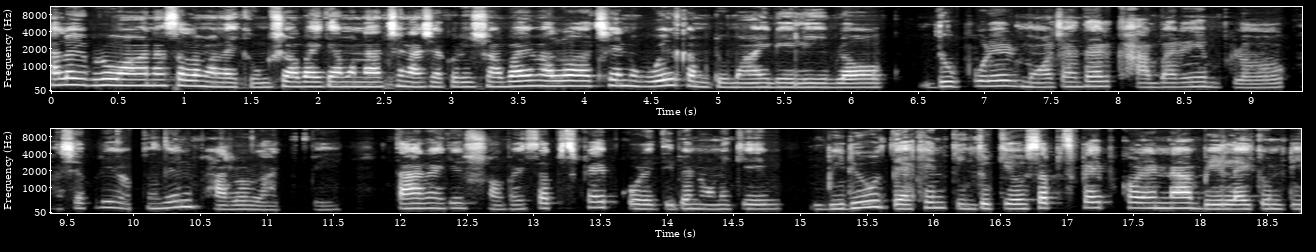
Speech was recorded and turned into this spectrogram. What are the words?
হ্যালো ইব্রুয়ান আসসালামু আলাইকুম সবাই কেমন আছেন? আশা করি সবাই ভালো আছেন। Welcome to my daily blog দুপুরের মজাদার খাবারের ব্লগ আশা করি আপনাদের ভালো লাগবে। তার আগে সবাই সাবস্ক্রাইব করে দিবেন। অনেকে ভিডিও দেখেন কিন্তু কেউ সাবস্ক্রাইব করেন না, বেল আইকনটি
